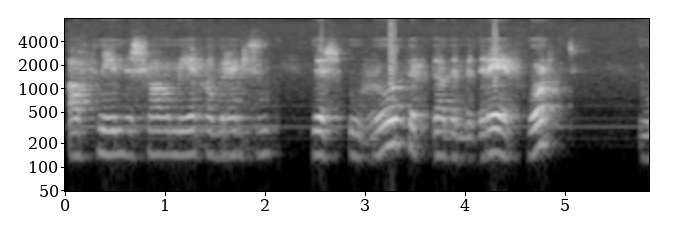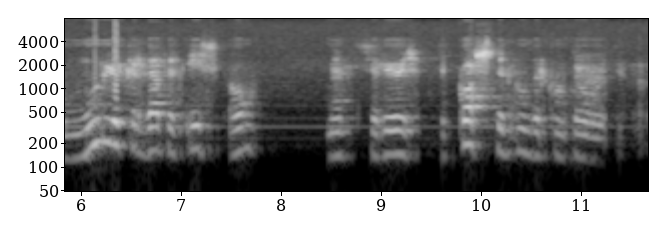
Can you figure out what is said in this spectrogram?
afnemende schaal meer opbrengsten. Dus hoe groter dat een bedrijf wordt, hoe moeilijker dat het is om met serieus de kosten onder controle te Bon,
